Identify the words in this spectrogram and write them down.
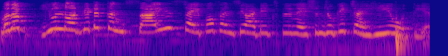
मतलब you not get a concise type of N C R T explanation जो कि चाहिए होती है।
